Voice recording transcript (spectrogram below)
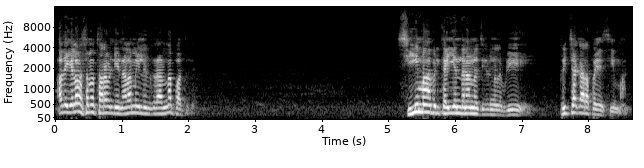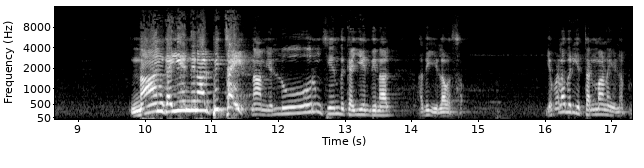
அதை இலவசமா தர வேண்டிய நிலைமையில் இருக்கிறான்னா பாத்துக்க சீமா இப்படி கையேந்தனான்னு வச்சுக்கோங்களேன் இப்படி. பிச்சைக்கார பையன் சீமான். நான் கையேந்தினால் பிச்சை நாம் எல்லோரும் சேர்ந்து கையேந்தினால் அது இலவசம். எவ்வளவு பெரிய தன்மான இழப்பு.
